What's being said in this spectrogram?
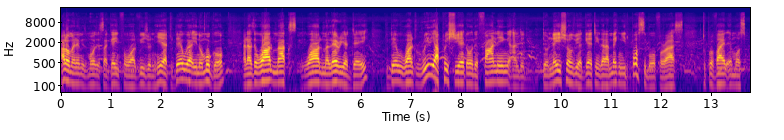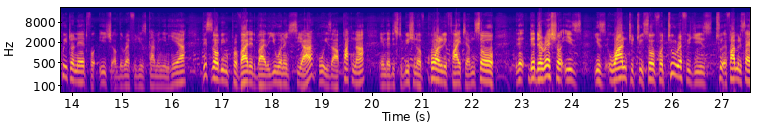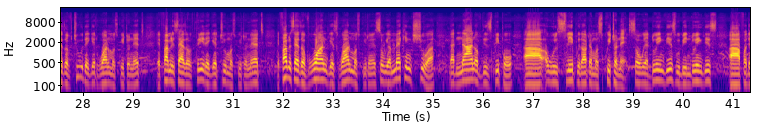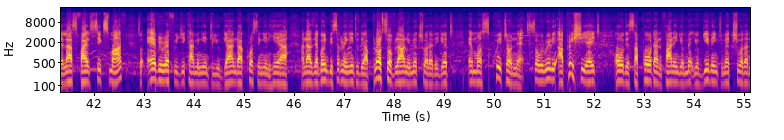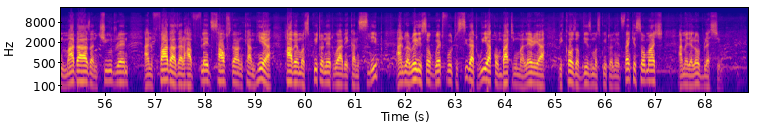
Hello, my name is Moses again for World Vision here. Today we are in Omugo and as the world marks World Malaria Day, today we want to really appreciate all the funding and the donations we are getting that are making it possible for us to provide a mosquito net for each of the refugees coming in here. This is all being provided by the UNHCR, who is our partner in the distribution of quality items. So the, the, the, ratio is is one to two. So for two refugees, two, a family size of two, they get one mosquito net. A family size of three, they get two mosquito net. A family size of one gets one mosquito net. So we are making sure that none of these people uh, will sleep without a mosquito net. So we are doing this. We've been doing this uh, for the last five, six months. So every refugee coming into Uganda, crossing in here, and as they're going to be settling into their plots of land, we make sure that they get a mosquito net. So we really appreciate all the support and funding you're, you're, giving to make sure that mothers and children and fathers that have fled South Sudan and come here have a mosquito net where they can sleep. And we're really so grateful to see that we are combating malaria because of these mosquito nets. Thank you so much, and may the Lord bless you.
